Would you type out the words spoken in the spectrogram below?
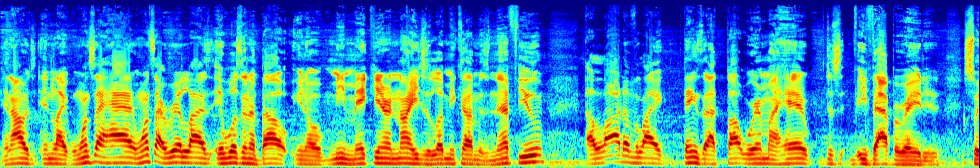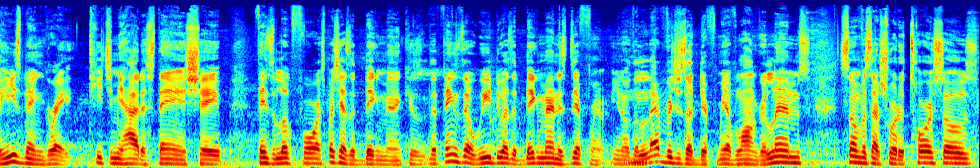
And I was and like once I had once I realized it wasn't about you know me making or not, he just loved me because I'm his nephew. A lot of like things that I thought were in my head just evaporated. So he's been great, teaching me how to stay in shape, things to look for, especially as a big man. Because the things that we do as a big man is different. You know, the leverages are different. We have longer limbs. Some of us have shorter torsos.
